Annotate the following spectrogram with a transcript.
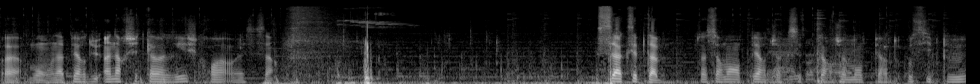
Voilà, bon on a perdu un archer de cavalerie je crois, ouais c'est ça. C'est acceptable. Sincèrement, en perdre, j'accepte largement de perdre aussi peu.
